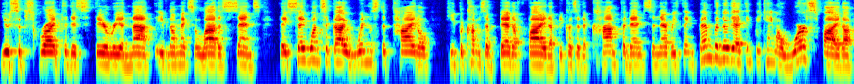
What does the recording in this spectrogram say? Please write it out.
you subscribe to this theory or not, even though it makes a lot of sense. They say once a guy wins the title, he becomes a better fighter because of the confidence and everything. Benvenuti, I think, became a worse fighter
